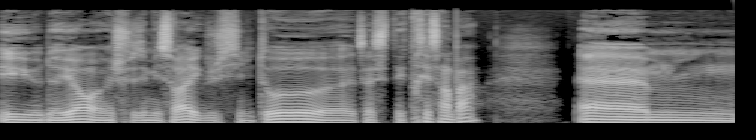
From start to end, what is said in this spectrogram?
Et d'ailleurs, je faisais mes soirées avec Justine euh, ça c'était très sympa. Euh,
